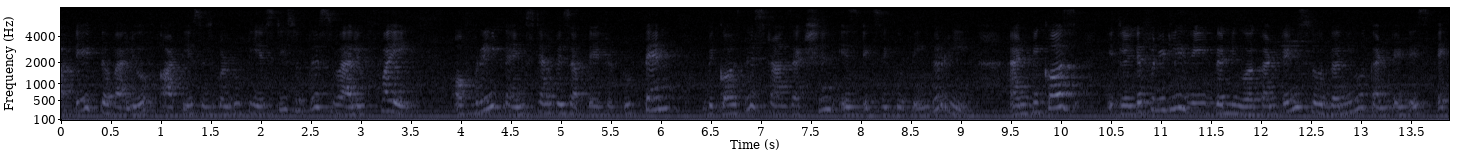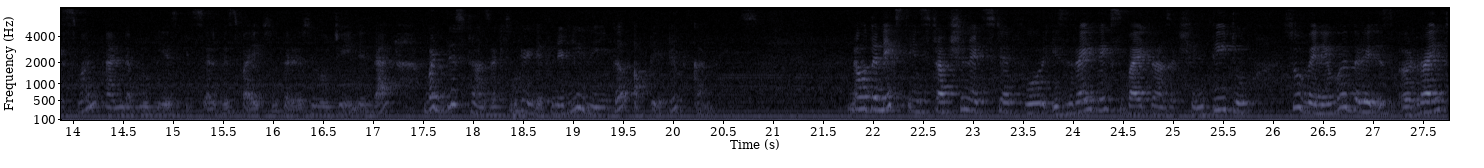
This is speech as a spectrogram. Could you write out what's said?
update the value of RTS is equal to TST. So this value 5 of read timestamp is updated to 10 because this transaction is executing the read and because it will definitely read the newer content so the newer content is x1 and WTS itself is 5 so there is no change in that but this transaction will definitely read the updated contents. Now the next instruction at step 4 is write x by transaction T2 so whenever there is a write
